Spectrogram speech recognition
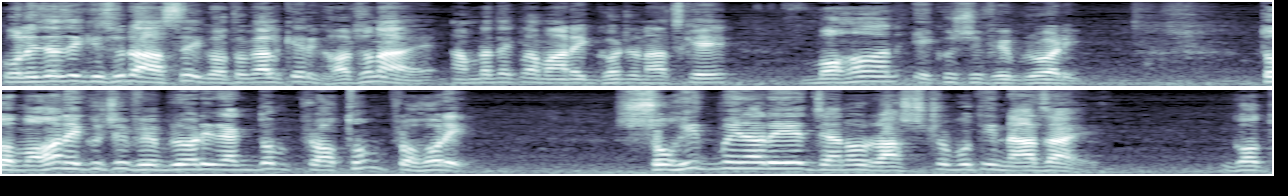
কলিজা যে কিছুটা আছে, গতকালকের ঘটনায় আমরা দেখলাম আরেক ঘটনা। আজকে মহান একুশে ফেব্রুয়ারি। তো মহান একুশে ফেব্রুয়ারির একদম প্রথম প্রহরে শহীদ মিনারে যেন রাষ্ট্রপতি না যায়, গত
